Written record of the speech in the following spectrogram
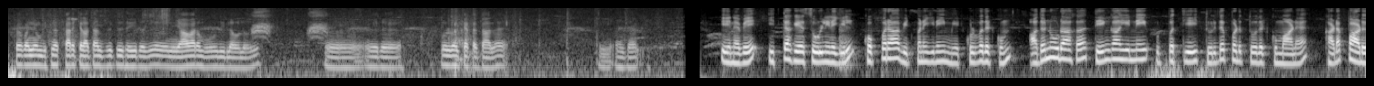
இப்போ கொஞ்சம் பிஸ்னஸ் கரைச்சலாக தான் இருக்குது செய்கிறது. வியாபாரம் போகுது இல்லை அவ்வளவு ஒரு உள்வை சட்டத்தால் அதுதான். எனவே இத்தகைய சூழ்நிலையில் கொப்பரா விற்பனையினை மேற்கொள்வதற்கும் அதனூடாக தேங்காய் எண்ணெய் உற்பத்தியை துரிதப்படுத்துவதற்குமான கடப்பாடு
